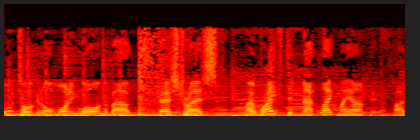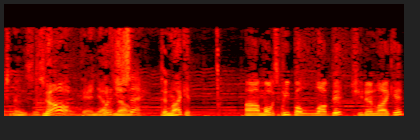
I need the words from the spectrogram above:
we're talking all morning long about best dressed. My wife did not like my outfit on Fox News. This No. week, Danielle. What did she no. say? Didn't like it. Uh, most people loved it. She didn't like it.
